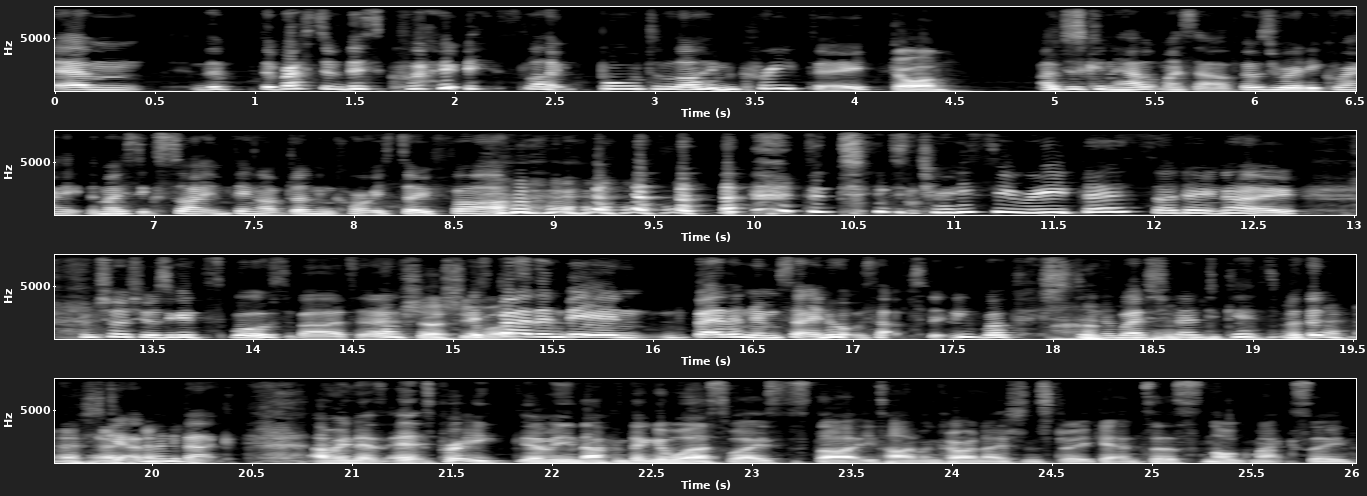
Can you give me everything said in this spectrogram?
um the the rest of this quote is like borderline creepy. Go on. I just couldn't help myself. It was really great. The most exciting thing I've done in Corrie so far. did, did Tracy read this? I don't know. I'm sure she was a good sport about it. I'm sure she it's was. It's better than being better than him saying, "Oh, it was absolutely rubbish." Don't know where she learned to kiss, but she get her money back. I mean, it's it's pretty. I mean, I can think of worse ways to start your time in Coronation Street. Getting to snog Maxine.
